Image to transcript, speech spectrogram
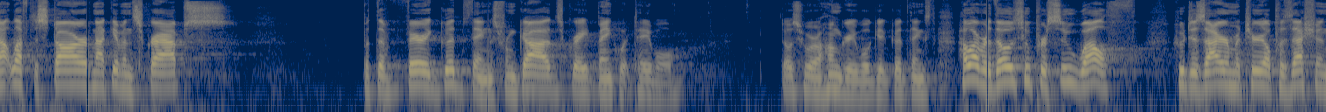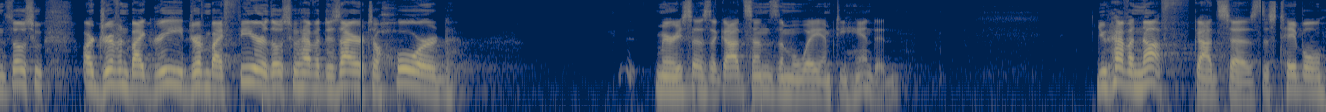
Not left to starve, not given scraps, but the very good things from God's great banquet table. Those who are hungry will get good things. However, those who pursue wealth, who desire material possessions, those who are driven by greed, driven by fear, those who have a desire to hoard, Mary says that God sends them away empty handed. You have enough, God says. This table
